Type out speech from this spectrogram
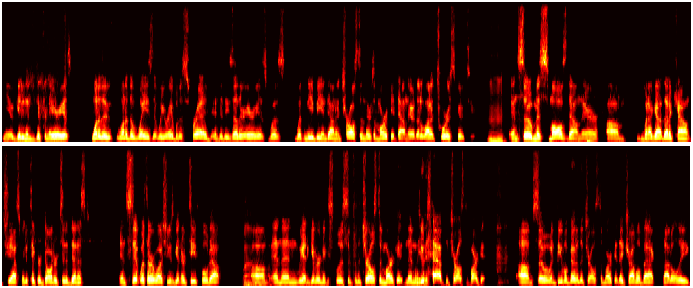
you know, getting into different areas. One of the one of the ways that we were able to spread into these other areas was with me being down in Charleston. There's a market down there that a lot of tourists go to, mm-hmm. and so Miss Smalls down there. Um, when I got that account, she asked me to take her daughter to the dentist and sit with her while she was getting her teeth pulled out. Wow. Um, and then we had to give her an exclusive for the Charleston market, and then we would have the Charleston market. Um, so when people go to the Charleston market, they travel back not only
